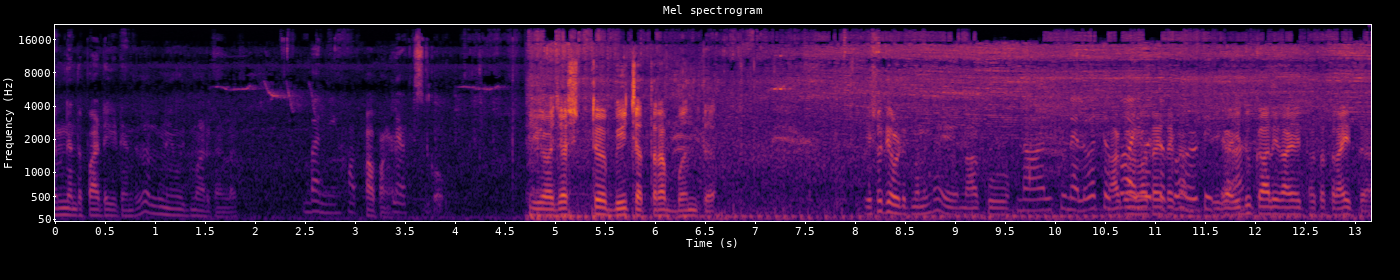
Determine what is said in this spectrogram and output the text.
ನಿಮ್ದು ಎಂತ ಪಾರ್ಟಿ ಗಿಟಿ ಅಂತ ಅಲ್ಲಿ ನೀವು ಇದು ಮಾಡ್ಕೊಂಡು ಬನ್ನಿ ಪಾಪ ಪಾಪಂಗ. ಲೆಟ್ಸ್ ಗೋ ಈಗ ಜಸ್ಟ್ ಬೀಚ್ ಹತ್ರ ಬಂತು. ಎಷ್ಟೊತ್ತಿ ಹೊರಟಿತ್ತು ನನಗೆ ನಾಲ್ಕು ನಾಲ್ಕು ನಲವತ್ತೈದು ಈಗ ಐದು ಕಾಲಿ ಆಯ್ತು ಹತ್ತತ್ರ ಆಯ್ತು.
